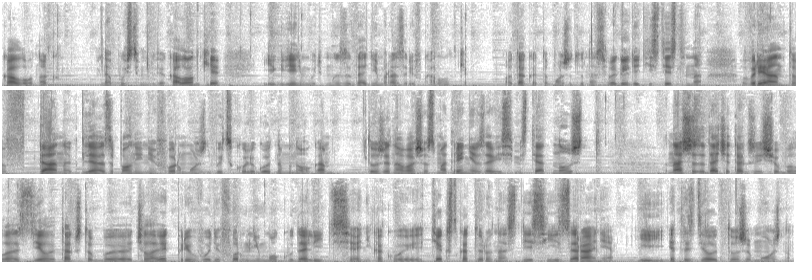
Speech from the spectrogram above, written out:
колонок. допустим, две колонки, и где-нибудь мы зададим разрыв колонки. Вот так это может у нас выглядеть. Естественно, вариантов данных для заполнения форм может быть сколь угодно много. Тоже на ваше усмотрение, в зависимости от нужд. Наша задача также еще была сделать так, чтобы человек при вводе форм не мог удалить никакой текст, который у нас здесь есть заранее. И это сделать тоже можно.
